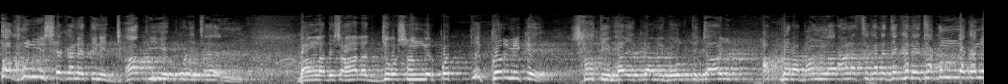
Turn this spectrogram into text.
তখনই সেখানে তিনি ঝাঁপিয়ে পড়েছেন। বাংলাদেশ আহলাদ যুব সংঘের প্রত্যেক কর্মীকে, সাথী ভাইকে আমি বলতে চাই, আপনারা বাংলার আনা সেখানে যেখানে থাকুন না কেন,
